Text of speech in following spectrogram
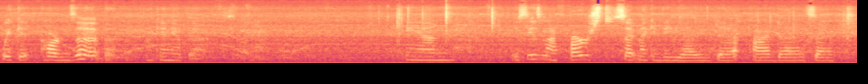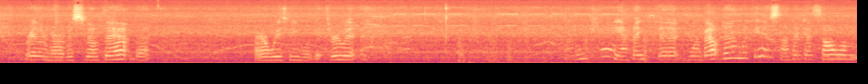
quick it hardens up, but I can't help that. And this is my first soap making video that I've done, so rather nervous about that, but bear with me, we'll get through it. Okay, I think that we're about done with this. I think that's all I'm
